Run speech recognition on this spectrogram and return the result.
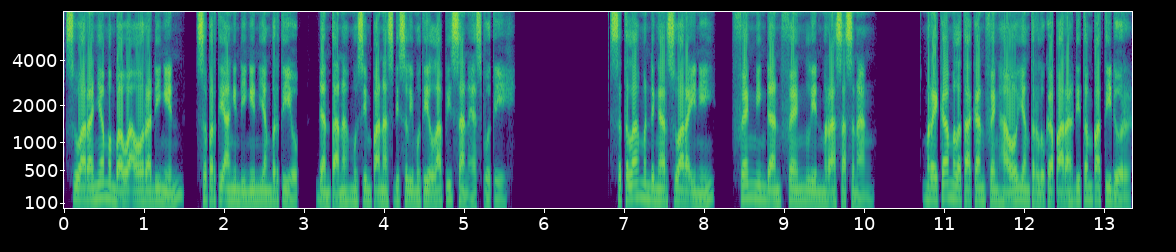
Suaranya membawa aura dingin, seperti angin dingin yang bertiup, dan tanah musim panas diselimuti lapisan es putih. Setelah mendengar suara ini, Feng Ming dan Feng Lin merasa senang. Mereka meletakkan Feng Hao yang terluka parah di tempat tidur,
